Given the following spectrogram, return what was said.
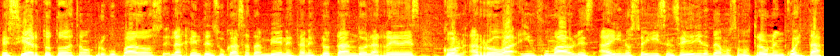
Es cierto, todos estamos preocupados, la gente en su casa también están explotando las redes con arroba infumables. Ahí nos seguís, enseguida te vamos a mostrar una encuesta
